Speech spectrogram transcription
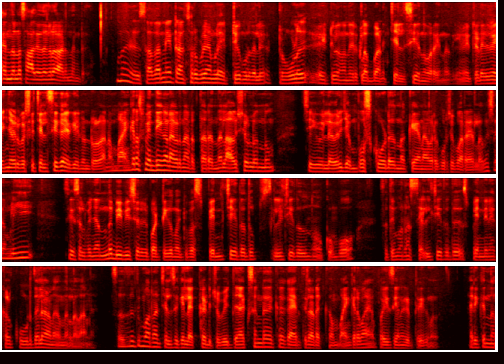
എന്നുള്ള സാധ്യതകൾ കാണുന്നുണ്ട്. സാധാരണ ഈ ട്രാൻസ്ഫർ പോലെ നമ്മൾ ഏറ്റവും കൂടുതൽ ട്രോൾ ഏറ്റവും അങ്ങനെ ഒരു ക്ലബ്ബാണ് ചെൽസി എന്ന് പറയുന്നത്. യുണൈറ്റഡ് കഴിഞ്ഞ ഒരു പക്ഷേ ചെൽസിക്കായിരിക്കും ട്രോൾ കാരണം ഭയങ്കര സ്പെൻഡിങ്ങാണ് അവർ നടത്താറ്. എന്നാൽ ആവശ്യമുള്ളൊന്നും ചെയ്യില്ല ഒരു ജംബോ സ്കോഡ് എന്നൊക്കെയാണ് അവരെ കുറിച്ച് പറയാനുള്ളത്. പക്ഷേ നമ്മൾ ഈ സീസണിൽ ഇപ്പോൾ ഞാൻ അന്ന് ബി ബി സിയുടെ ഒരു പട്ടിക നോക്കിയപ്പോൾ സ്പെൻഡ് ചെയ്തതും സെൽ ചെയ്തതും നോക്കുമ്പോൾ സത്യം പറഞ്ഞാൽ സെൽ ചെയ്തത് സ്പെൻഡിനേക്കാൾ കൂടുതലാണ് എന്നുള്ളതാണ്. സത്യം പറഞ്ഞാൽ ചെൽസിക്ക് ലെക്കടിച്ചു. ഇപ്പോൾ ജാക്സന്റെ ഒക്കെ കാര്യത്തിലടക്കം ഭയങ്കരമായ പൈസയാണ് കിട്ടിയിരിക്കുന്നത്. ആയിരിക്കും എന്താ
